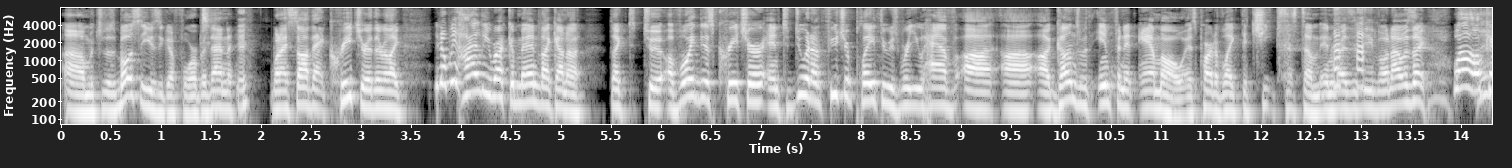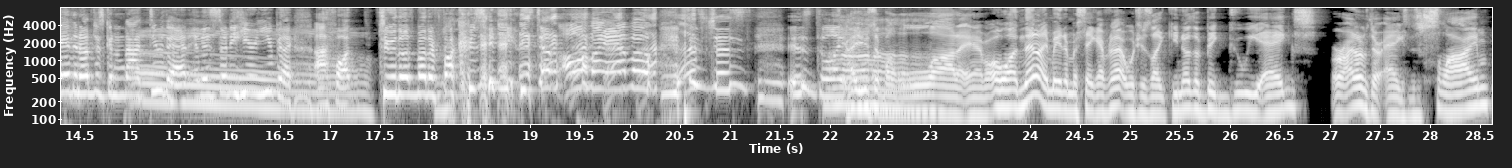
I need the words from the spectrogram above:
um which was mostly using it for but then when I saw that creature they were like you know we highly recommend like on a like to avoid this creature and to do it on future playthroughs where you have uh, uh, uh, guns with infinite ammo as part of like the cheat system in Resident Evil. And I was like, well, okay, then I'm just gonna not do that. And then so to hear you be like, I fought two of those motherfuckers and used up all my ammo. It's just, it's delightful. I used up a lot of ammo. Oh, and then I made a mistake after that, which is like you know the big gooey eggs, or I don't know if they're eggs, the slime,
